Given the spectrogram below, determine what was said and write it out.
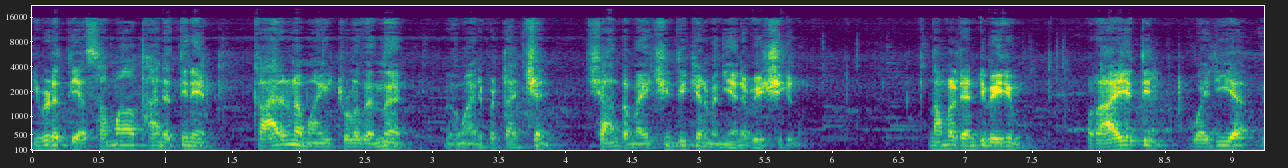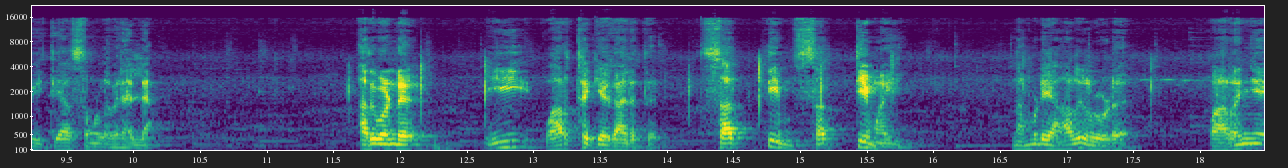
ഇവിടുത്തെ അസമാധാനത്തിന് കാരണമായിട്ടുള്ളതെന്ന് ബഹുമാനപ്പെട്ട അച്ഛൻ ശാന്തമായി ചിന്തിക്കണമെന്ന് ഞാൻ അപേക്ഷിക്കുന്നു. നമ്മൾ രണ്ടുപേരും പ്രായത്തിൽ വലിയ വ്യത്യാസമുള്ളവരല്ല. അതുകൊണ്ട് ഈ വാർദ്ധക്യകാലത്ത് സത്യം സത്യമായി നമ്മുടെ ആളുകളോട് പറഞ്ഞ്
